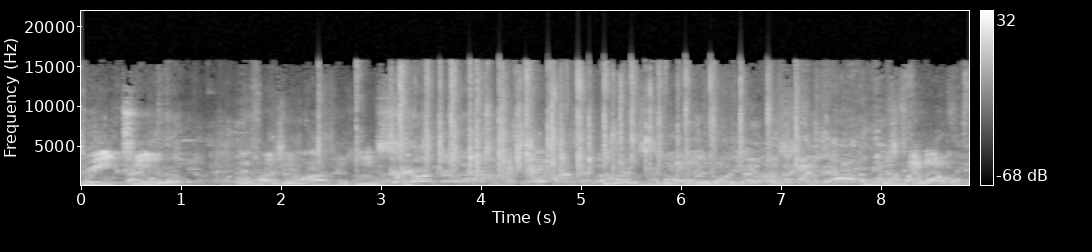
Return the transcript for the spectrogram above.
three, two. And probably J Law, please. This is final battle. Oh.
